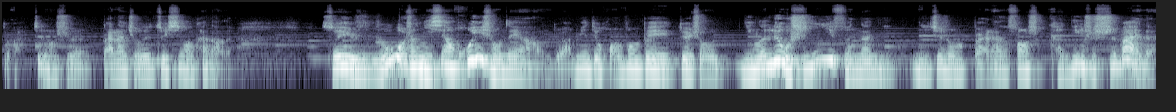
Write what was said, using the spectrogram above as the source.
对吧？这种是白烂球队最希望看到的。所以，如果说你像灰熊那样，对吧？面对黄蜂被对手赢了六十一分，那你你这种摆烂的方式肯定是失败的，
